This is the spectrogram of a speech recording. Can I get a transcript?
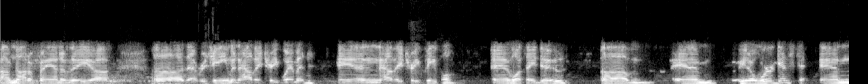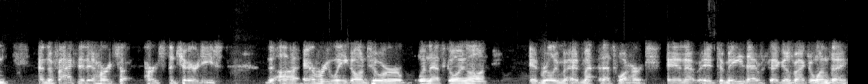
I'm not a fan of the uh, uh, that regime and how they treat women and how they treat people and what they do. Um, and you know we're against it. And and the fact that it hurts hurts the charities uh, every week on tour when that's going on, it really it, that's what hurts. And that, it, to me, that that goes back to one thing:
